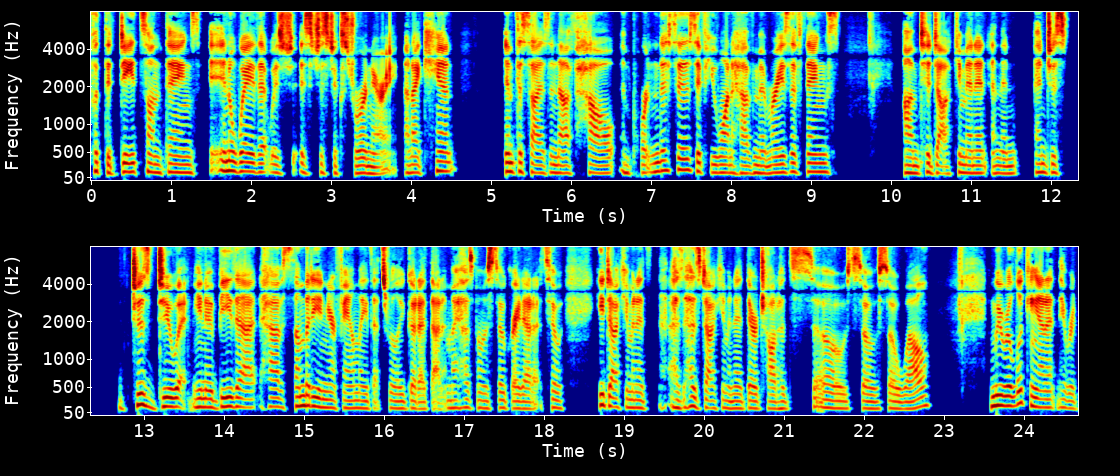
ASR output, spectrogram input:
put the dates on things in a way that was, is just extraordinary. And I can't emphasize enough how important this is if you want to have memories of things um, to document it and then and just just do it you know be that have somebody in your family that's really good at that. And my husband was so great at it. So he documented has, has documented their childhood so so so well. And we were looking at it and they were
